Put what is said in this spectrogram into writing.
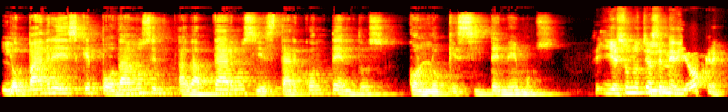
lo padre es que podamos adaptarnos y estar contentos con lo que sí tenemos. Y eso no te hace mediocre.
